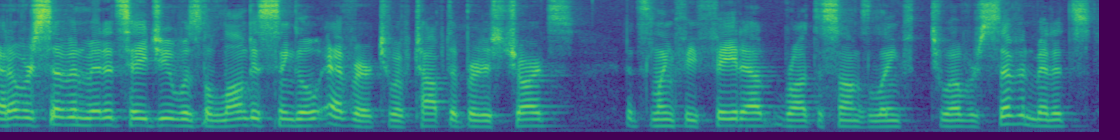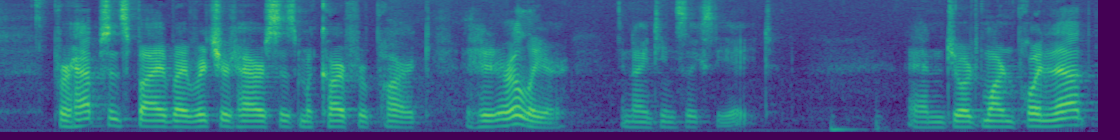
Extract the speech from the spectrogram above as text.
At over seven minutes, Hey Jude was the longest single ever to have topped the British charts. Its lengthy fade out brought the song's length to over seven minutes, perhaps inspired by Richard Harris's MacArthur Park, a hit earlier in 1968. And George Martin pointed out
